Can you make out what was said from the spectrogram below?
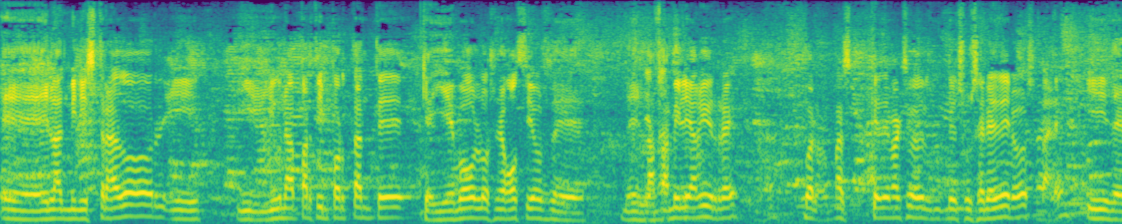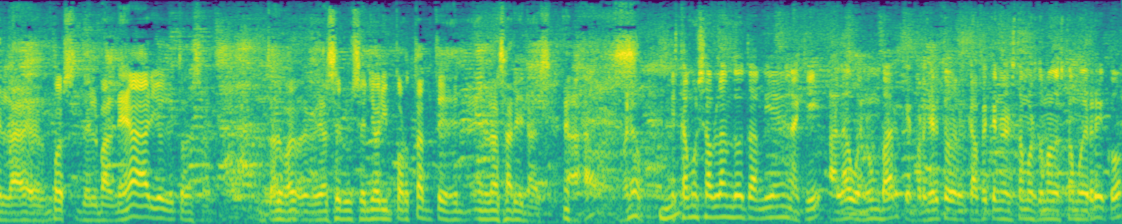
eh, el administrador y, una parte importante que llevó los negocios de, de la familia Aguirre bueno, más que de Máximo de, sus herederos y de la, pues, del balneario y de todo eso. Entonces, bueno, debería ser un señor importante en, las arenas. Bueno, estamos hablando también aquí al lado en un bar, que por cierto el café que nos estamos tomando está muy rico,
